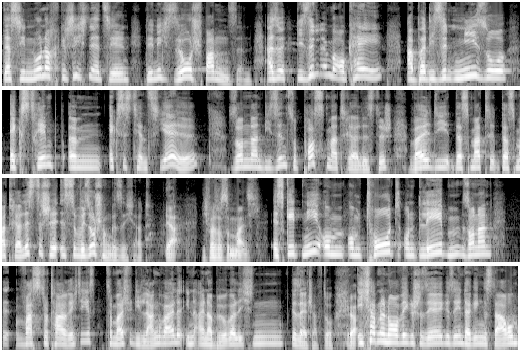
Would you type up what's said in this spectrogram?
dass sie nur noch Geschichten erzählen, die nicht so spannend sind. Also, die sind immer okay, aber die sind nie so extrem ähm, existenziell, sondern die sind so postmaterialistisch, weil die das, Mater das Materialistische ist sowieso schon gesichert. Ja. Ich weiß, was du meinst. Es geht nie um, um Tod und Leben, sondern was total richtig ist, zum Beispiel die Langeweile in einer bürgerlichen Gesellschaft. So, Ja. ich habe eine norwegische Serie gesehen, da ging es darum,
